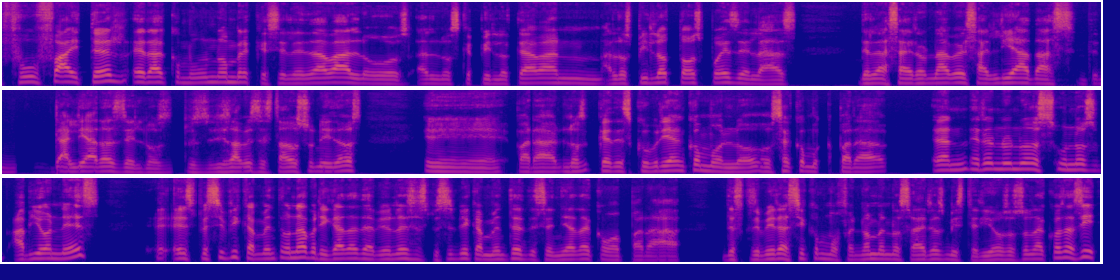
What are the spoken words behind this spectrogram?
Foo Fighter, era como un nombre que se le daba a los, a los que piloteaban, a los pilotos, pues, de las, de las aeronaves aliadas, aliadas de los, pues, Estados Unidos eh, para los que descubrían como lo, o sea, como para, eran, eran unos, unos aviones, eh, específicamente, una brigada de aviones específicamente diseñada como para describir así como fenómenos aéreos misteriosos, una cosa así,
